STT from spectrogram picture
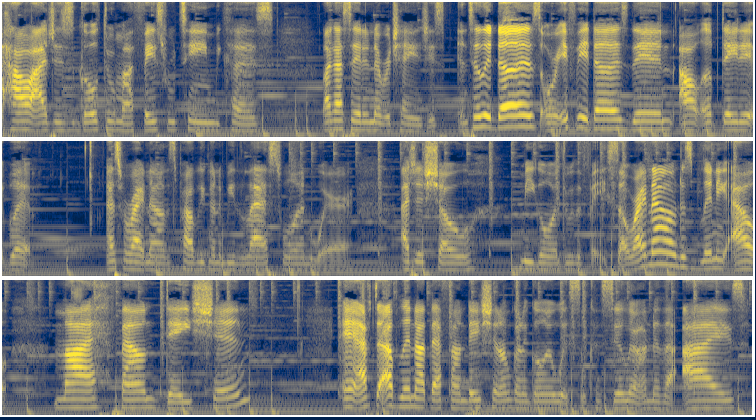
how I just go through my face routine because like I said, it never changes. Until it does, or if it does, then I'll update it. But as for right now, it's probably going to be the last one where I just show me going through the face. So right now, I'm just blending out my foundation. And after I blend out that foundation, I'm going to go in with some concealer under the eyes.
